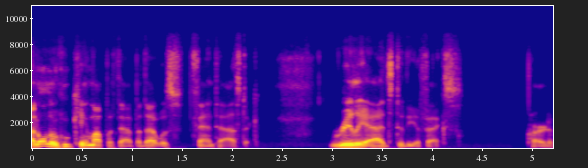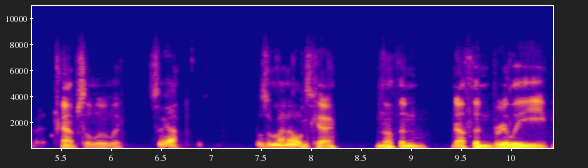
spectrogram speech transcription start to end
i don't know who came up with that but that was fantastic really adds to the effects part of it Absolutely. so yeah, those are my notes. Okay. Nothing. Nothing really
